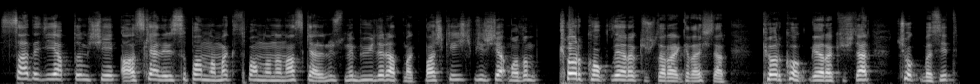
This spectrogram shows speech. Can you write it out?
Sadece yaptığım şey askerleri spamlamak. Spamlanan askerlerin üstüne büyüleri atmak. Başka hiçbir şey yapmadım. Kör koklayarak üçler arkadaşlar. Kör koklayarak üçler. Çok basit.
